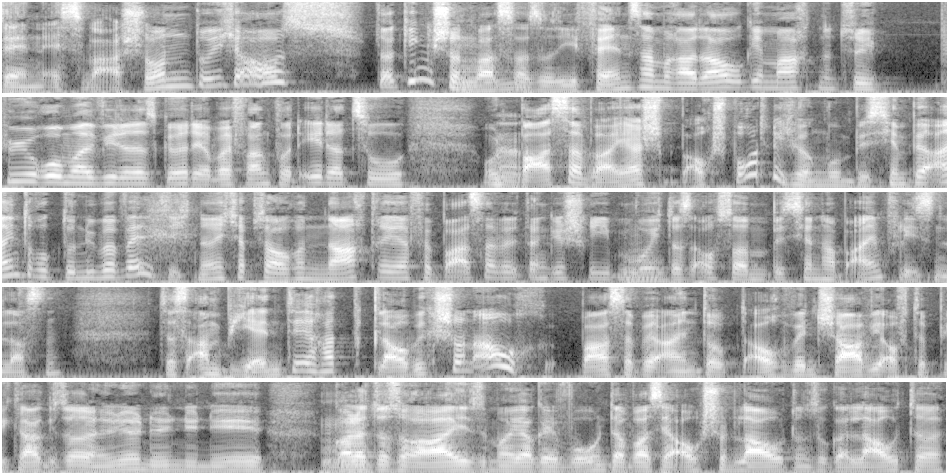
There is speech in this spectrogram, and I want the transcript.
denn es war schon durchaus, da ging schon mhm. was. Also die Fans haben Radau gemacht, natürlich Pyro mal wieder, das gehört ja bei Frankfurt eh dazu. Und ja. Barca war ja auch sportlich irgendwo ein bisschen beeindruckt und überwältigt. Ne? Ich habe es auch einen Nachdreher für Barca Welt dann geschrieben, mhm. wo ich das auch so ein bisschen habe einfließen lassen. Das Ambiente hat, glaube ich, schon auch Barca beeindruckt, auch wenn Xavi auf der PK gesagt hat, nee, nee, nee, nee, mhm. Galatasaray sind wir ja gewohnt, da war es ja auch schon laut und sogar lauter.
